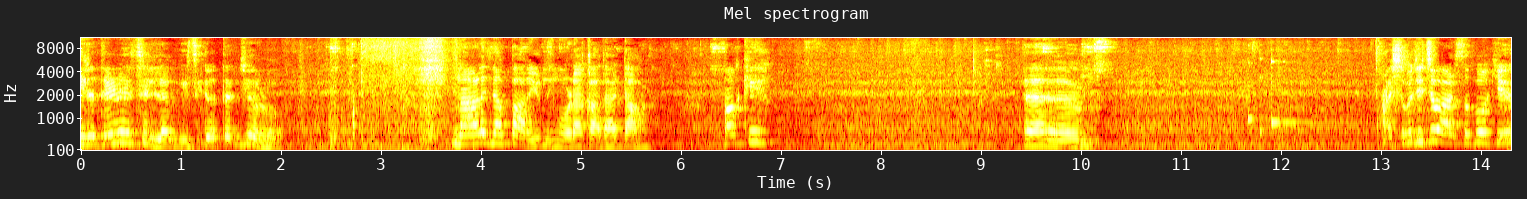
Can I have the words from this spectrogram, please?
ഇരുപത്തേഴ് വയസ്സില്ല ഇരുപത്തഞ്ചേ ഉള്ളൂ. നാളെ ഞാൻ പറയും നിങ്ങളുടെ കഥ കേട്ടാ. ഓക്കെ. അശോക ചേച്ചി വാട്സപ്പ് നോക്കിയേ.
